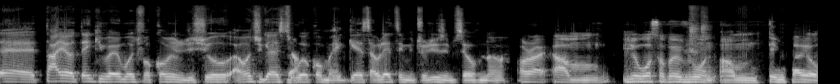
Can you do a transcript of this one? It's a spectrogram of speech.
uh Tayo, thank you very much for coming on the show. I want you guys to welcome my guest. I'll let him introduce himself now. All right. Um. Yo, what's up, everyone? Um, Temitayo,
